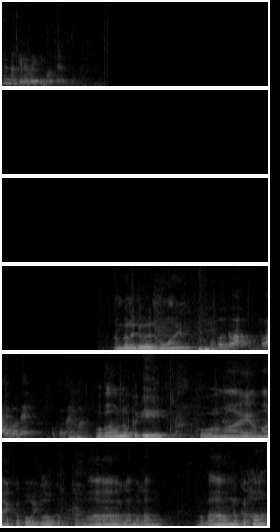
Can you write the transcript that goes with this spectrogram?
せなければいけません I'm going to do it in Hawaiian. で今度はハワイ語で行います O wao no ka i, kua mai a mai ka poi loko, ka mā lama lama. O wao no ka ha,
